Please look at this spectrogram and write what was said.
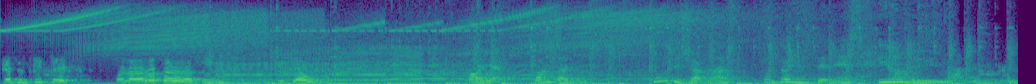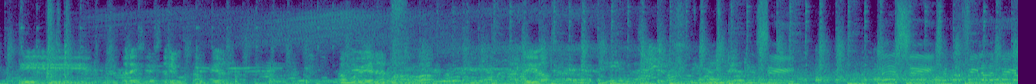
¿Qué sentiste con la derrota de Brasil 7 a 1? Hola, contanos. ¿Cómo te llamas? ¿Cuántos años tenés? ¿Y dónde vives? Y me parece que salimos campeones. Está muy bien armado abajo, arriba. Messi, Messi, se perfila, le pega,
